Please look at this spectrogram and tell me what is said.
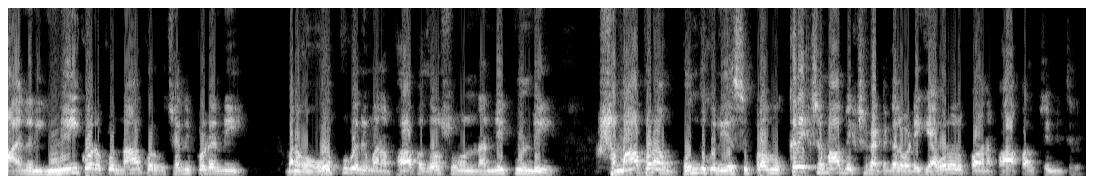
ఆయన నీ కొరకు నా కొరకు చనిపోడని మనం ఒప్పుకొని మన పాప దోషం అన్నిటి నుండి క్షమాపణ పొందుకుని యేసు ప్రభు ఒక్కరే క్షమాపేక్ష పెట్టగలవాడు. ఎవరు మన పాపాలు క్షమించలేదు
